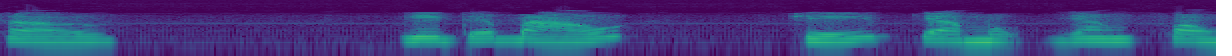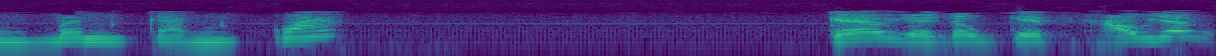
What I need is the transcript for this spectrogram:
sợ. Di tiểu Bảo chỉ vào một gian phòng bên cạnh quát. Kéo vào trong kia khảo vấn.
